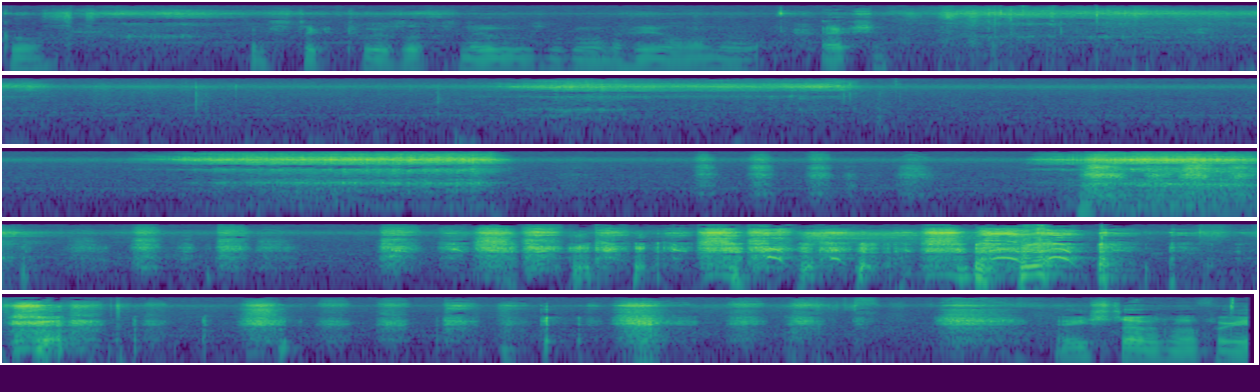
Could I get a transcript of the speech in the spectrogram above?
Cool. Gonna stick to his up his nose. We're going to hell. I know. Action. hey, stop, motherfucker.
